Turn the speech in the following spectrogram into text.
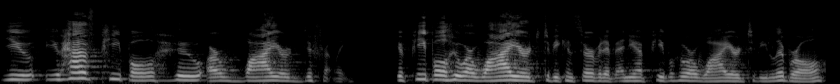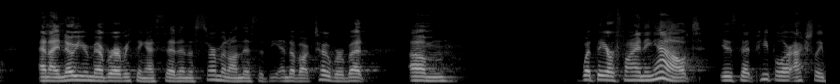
you, you have people who are wired differently. You have people who are wired to be conservative, and you have people who are wired to be liberal. And I know you remember everything I said in the sermon on this at the end of October, but um, what they are finding out is that people are actually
